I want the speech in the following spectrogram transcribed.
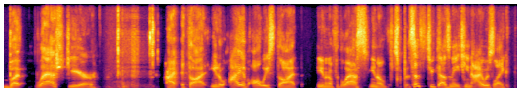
But last year, I thought, you know, I have always thought you know, for the last, you know, since 2018, I was like,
